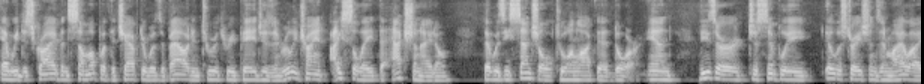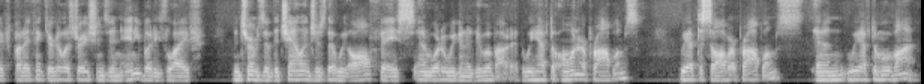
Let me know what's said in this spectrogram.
and we describe and sum up what the chapter was about in two or three pages and really try and isolate the action item that was essential to unlock that door. And these are just simply illustrations in my life, but I think they're illustrations in anybody's life in terms of the challenges that we all face and what are we going to do about it. We have to own our problems, we have to solve our problems, and we have to move on.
